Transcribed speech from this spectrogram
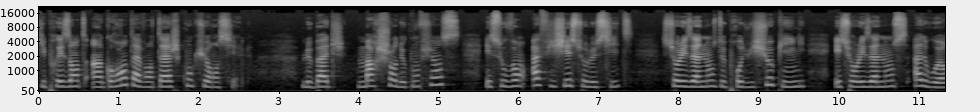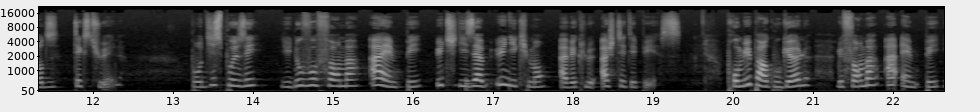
qui présente un grand avantage concurrentiel. Le badge marchand de confiance est souvent affiché sur le site, sur les annonces de produits shopping et sur les annonces AdWords textuelles. Pour disposer du nouveau format AMP utilisable uniquement avec le HTTPS. Promu par Google, le format AMP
